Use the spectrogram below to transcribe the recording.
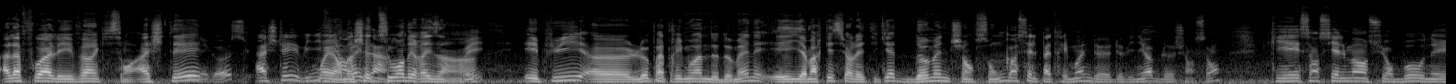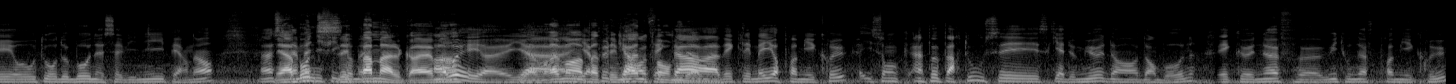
à la fois les vins qui sont achetés. négoces. Acheter, vinifier Oui, on en achète raisin. souvent des raisins. hein. Oui. Et puis euh, le patrimoine de domaine. Et il y a marqué sur l'étiquette domaine Chanson. Quand c'est le patrimoine de, de vignoble Chanson, qui est essentiellement sur Beaune et autour de Beaune, à Savigny, Pernan. Hein, Mais c'est à un Beaune, c'est pas mal quand même. Ah hein. oui, euh, il y, a vraiment un il y a plus de patrimoine 40 hectares formidable. avec les meilleurs premiers crus. Ils sont un peu partout, c'est ce qu'il y a de mieux dans, dans Beaune. Avec 9, 8 ou 9 premiers crus.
